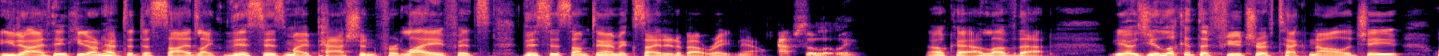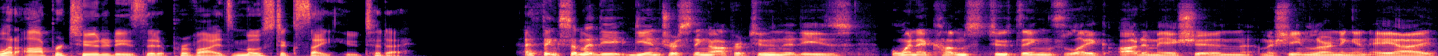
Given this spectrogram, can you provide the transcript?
you know, I think you don't have to decide like this is my passion for life. It's this is something I'm excited about right now. Absolutely. Okay, I love that. You know, as you look at the future of technology, what opportunities that it provides most excite you today? I think some of the, the interesting opportunities when it comes to things like automation, machine learning, and AI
